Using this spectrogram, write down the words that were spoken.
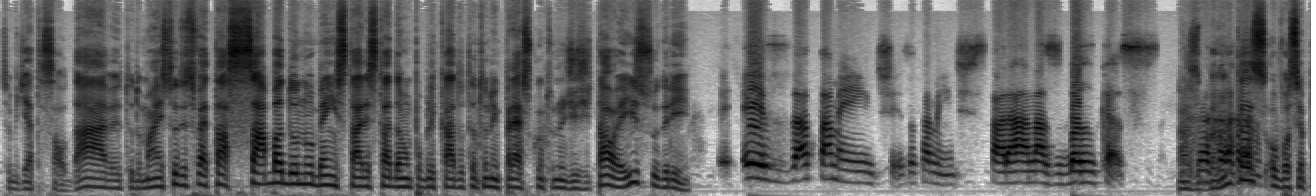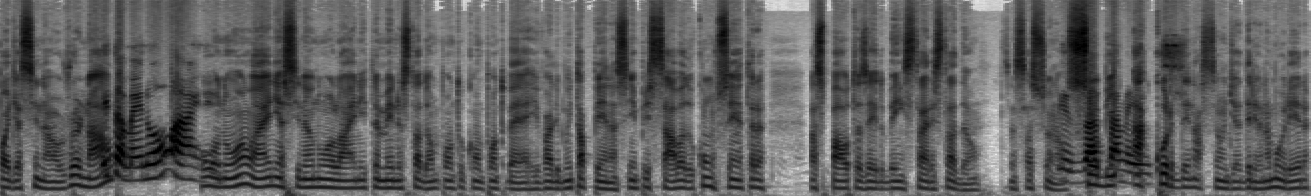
sobre dieta saudável e tudo mais. Tudo isso vai estar sábado no Bem-Estar Estadão, publicado tanto no impresso quanto no digital. É isso, Dri? Exatamente, exatamente. Estará nas bancas. Nas bancas, ou você pode assinar o jornal. E também no online. Ou no online, assinando no online também no estadão.com.br. Vale muito a pena. Sempre sábado concentra as pautas aí do Bem-Estar Estadão. Sensacional. Exatamente. Sob a coordenação de Adriana Moreira,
